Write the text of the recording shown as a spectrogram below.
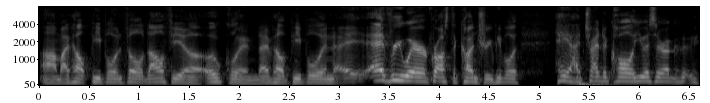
Um, I've helped people in Philadelphia, Oakland. I've helped people in eh, everywhere across the country. People, hey, I tried to call USA. Rugby.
